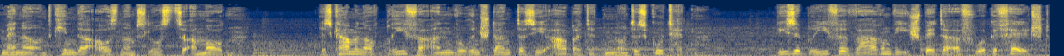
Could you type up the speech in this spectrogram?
Männer und Kinder ausnahmslos zu ermorden. Es kamen auch Briefe an, worin stand, dass sie arbeiteten und es gut hätten. Diese Briefe waren, wie ich später erfuhr, gefälscht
